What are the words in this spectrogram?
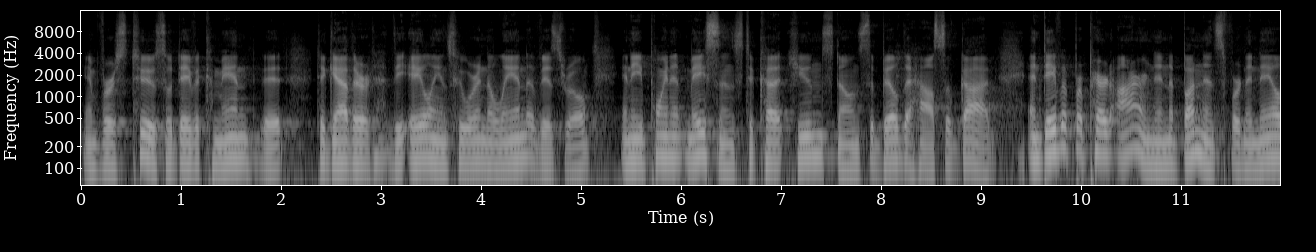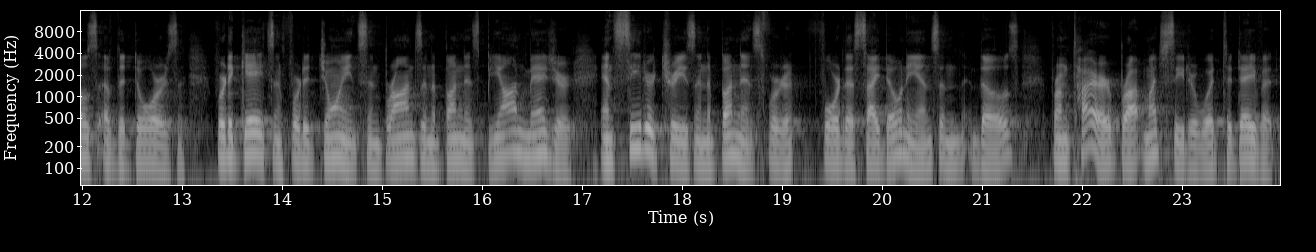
in verse 2. So David commanded to gather the aliens who were in the land of Israel, and he appointed masons to cut hewn stones to build the house of God. And David prepared iron in abundance for the nails of the doors, for the gates, and for the joints, and bronze in abundance beyond measure, and cedar trees in abundance for, for the Sidonians and those from Tyre brought much cedar wood to David.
